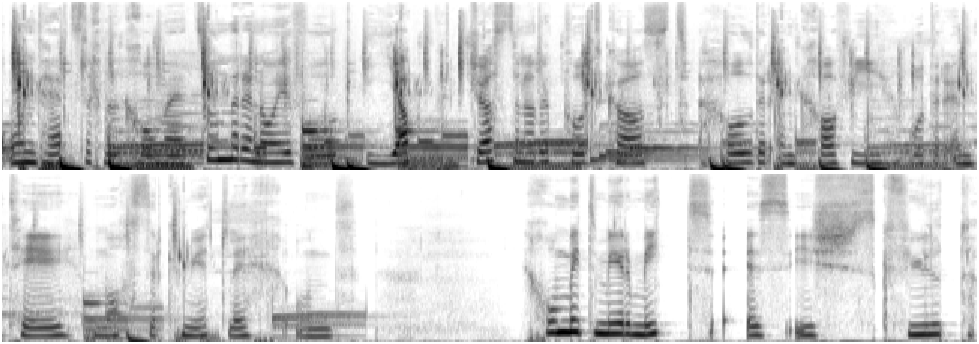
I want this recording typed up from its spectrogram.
und herzlich willkommen zu einer neuen Folge Yup, Just Another Podcast. Hol dir einen Kaffee oder einen Tee, mach's dir gemütlich und komm mit mir mit. Es ist das gefühlt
